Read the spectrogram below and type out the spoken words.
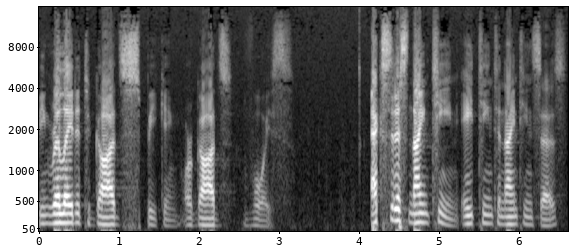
being related to God's speaking or God's voice. Exodus 19, 18 to 19 says,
